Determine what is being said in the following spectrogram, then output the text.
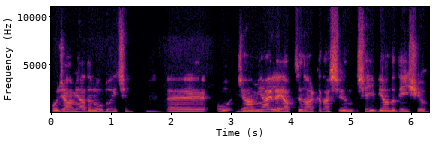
o camiadan olduğu için e, o camia ile yaptığın arkadaşlığın şeyi bir anda değişiyor.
